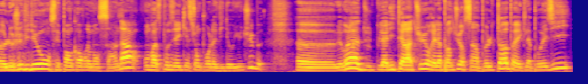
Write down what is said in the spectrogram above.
euh, le jeu vidéo, on sait pas encore vraiment si c'est un art. On va se poser des questions pour la vidéo YouTube. Euh, mais voilà, du- la littérature et la peinture, c'est un peu le top avec la poésie.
